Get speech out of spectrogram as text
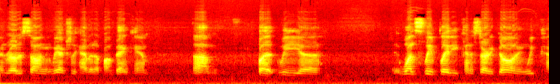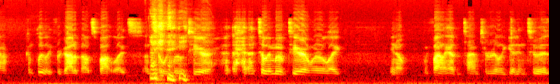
and wrote a song, and we actually have it up on Bandcamp. Um, but we, uh, once Sleep Lady kind of started going, we kind of completely forgot about spotlights until we moved here. until we moved here, and we were like, you know, we finally had the time to really get into it.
